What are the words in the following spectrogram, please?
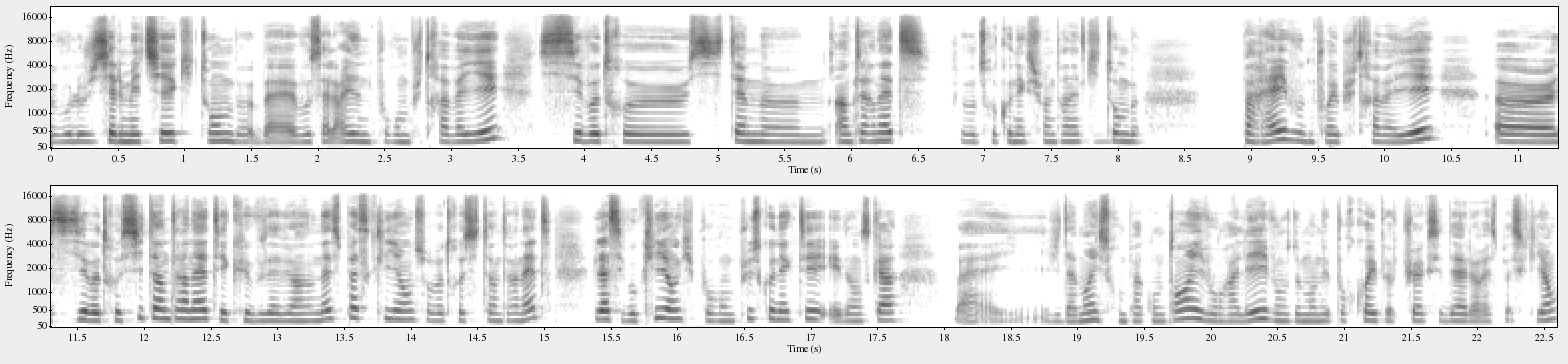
vos logiciels métiers qui tombent, bah, vos salariés ne pourront plus travailler. Si c'est votre euh, système euh, Internet, votre connexion Internet qui tombe, pareil, vous ne pourrez plus travailler. si c'est votre site Internet et que vous avez un espace client sur votre site Internet, là, c'est vos clients qui pourront plus se connecter. Et dans ce cas, bah, évidemment, ils ne seront pas contents, ils vont râler, ils vont se demander pourquoi ils ne peuvent plus accéder à leur espace client,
